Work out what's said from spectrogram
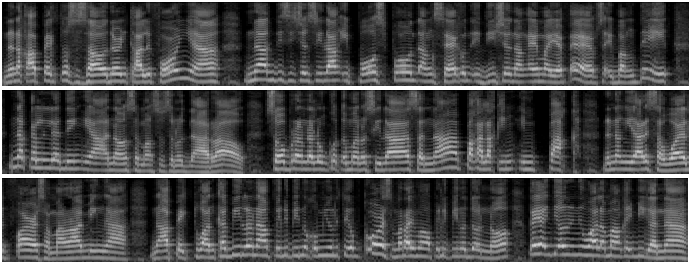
na nakaapekto sa Southern California, nagdesisyon silang i-postpone ang second edition ng MIFF sa ibang date na kanila ding i-announce sa mga susunod na araw. Sobrang nalungkot umano sila sa napakalaking impact na nangyari sa wildfire sa maraming uh, naapektuhan. Kabilang na ang Filipino community, of course. Maraming mga Pilipino doon, no? Kaya hindi ako niniwala mga kaibigan na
